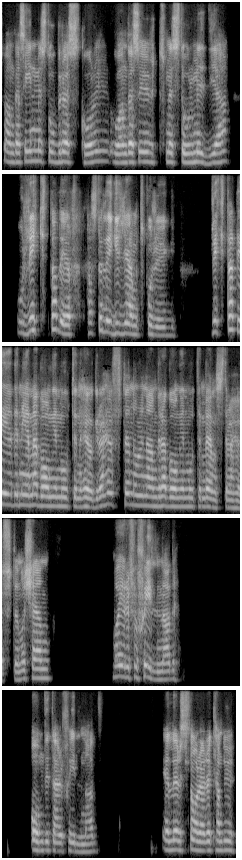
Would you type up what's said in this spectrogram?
Så andas in med stor bröstkorg och andas ut med stor midja. Och rikta det, fast du ligger jämnt på rygg, rikta det den ena gången mot den högra höften och den andra gången mot den vänstra höften och känn vad är det för skillnad? Om det är skillnad. Eller snarare kan du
